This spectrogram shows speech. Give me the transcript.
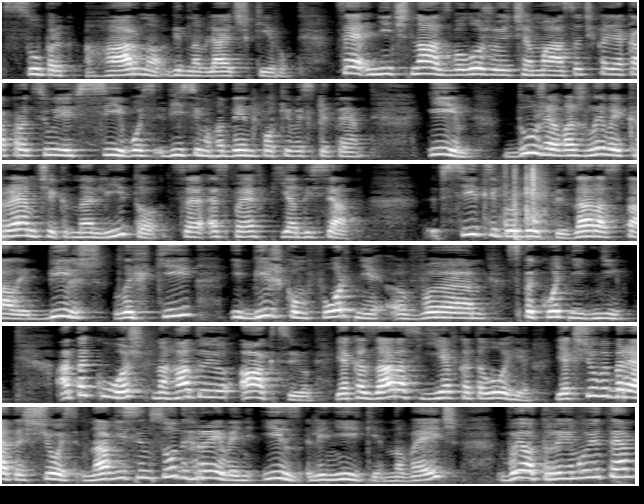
Супер гарно відновляють шкіру. Це нічна зволожуюча масочка, яка працює всі 8 годин, поки ви спите. І дуже важливий кремчик на літо це SPF 50. Всі ці продукти зараз стали більш легкі і більш комфортні в спекотні дні. А також нагадую акцію, яка зараз є в каталогі. Якщо ви берете щось на 800 гривень із лінійки Novage, ви отримуєте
